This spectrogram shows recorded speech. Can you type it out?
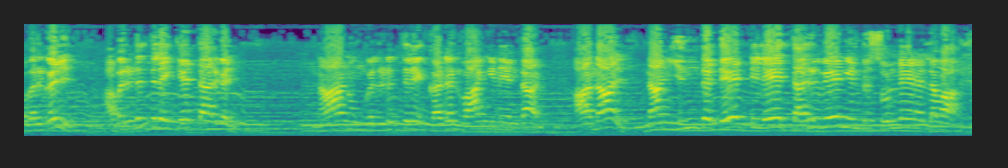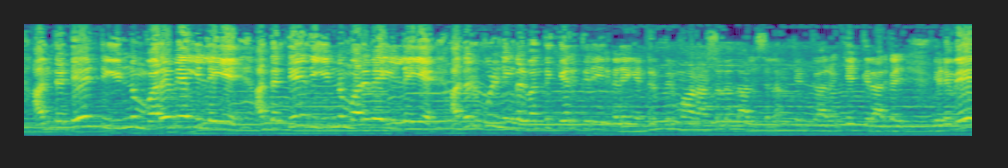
அவர்கள் அவரிடத்திலே கேட்டார்கள் நான் உங்களிடத்திலே கடன் வாங்கினேன் தான். ஆனால் நான் இந்த டேட்டிலே தருவேன் என்று சொன்னேன் அல்லவா? அந்த டேட் இன்னும் வரவே இல்லையே. அந்த தேதி இன்னும் வரவே இல்லையே. அதற்குள் நீங்கள் வந்து கேட்கிறீர்களே என்று பெருமானார் சொல்லி அலைஹி கேட்கிறார் கேட்கிறார்கள். எனவே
